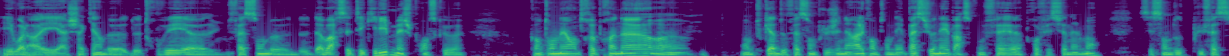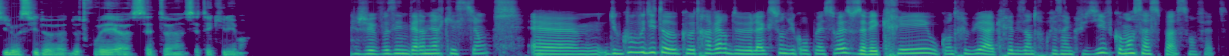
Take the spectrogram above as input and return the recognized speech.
Et voilà, et à chacun de, trouver une façon d'avoir cet équilibre. Mais je pense que quand on est entrepreneur, en tout cas de façon plus générale, quand on est passionné par ce qu'on fait professionnellement, c'est sans doute plus facile aussi de, trouver cet équilibre. Je vais poser une dernière question. du coup, vous dites qu'au travers de l'action du groupe SOS, vous avez créé ou contribué à créer des entreprises inclusives. Comment ça se passe en fait?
